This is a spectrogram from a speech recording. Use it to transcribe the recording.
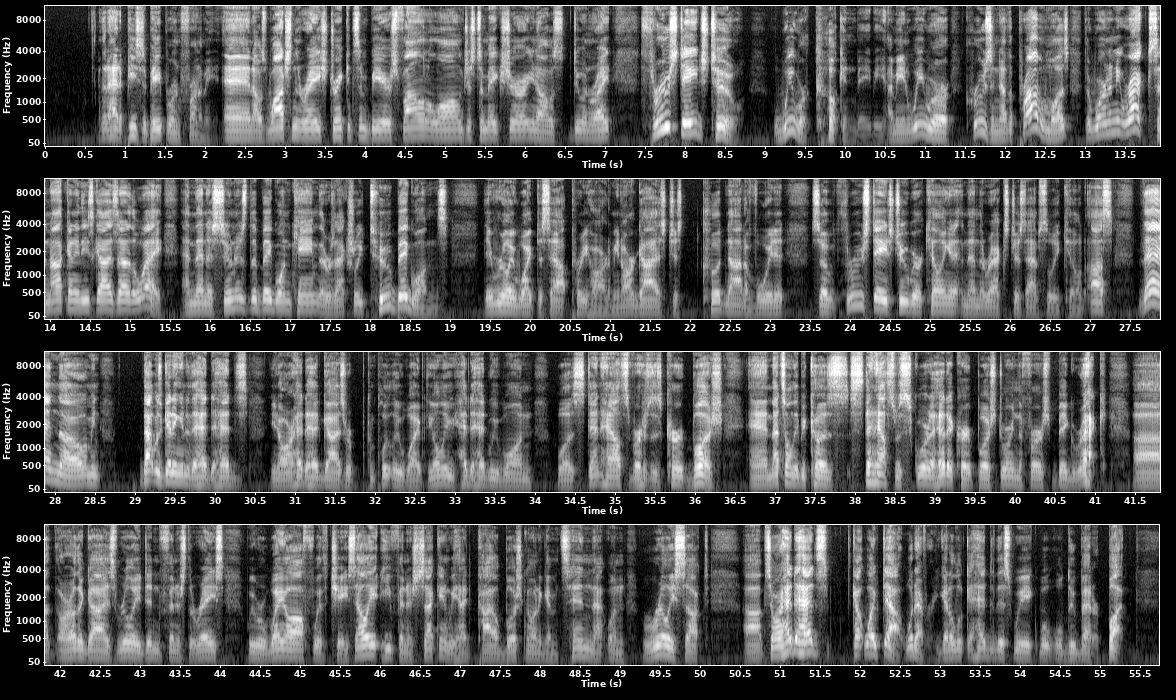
that I had a piece of paper in front of me, and I was watching the race, drinking some beers, following along just to make sure you know I was doing right. Through stage two, we were cooking, baby. I mean, we were cruising. Now the problem was there weren't any wrecks to knock any of these guys out of the way. And then as soon as the big one came, there was actually two big ones. They really wiped us out pretty hard. I mean, our guys just could not avoid it. So through stage two, we were killing it, and then the wrecks just absolutely killed us. Then, though, I mean, that was getting into the head to heads. You know, our head to head guys were completely wiped. The only head to head we won was Stenhouse versus Kurt Busch, and that's only because Stenhouse was scored ahead of Kurt Busch during the first big wreck. Uh, our other guys really didn't finish the race. We were way off with Chase Elliott. He finished second. We had Kyle Busch going against him. That one really sucked. Uh, so our head to heads got wiped out. Whatever. You got to look ahead to this week. We'll, we'll do better. But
